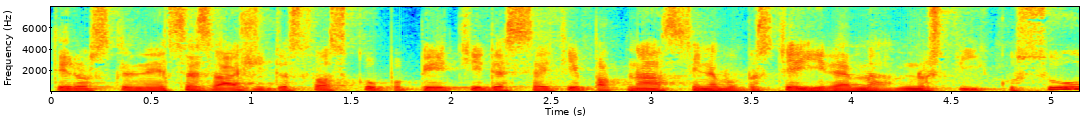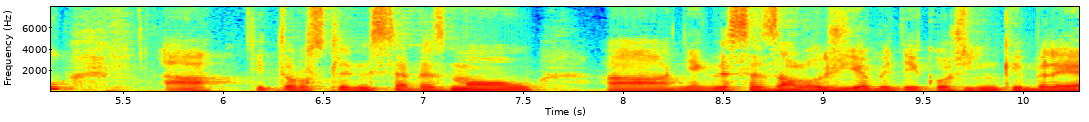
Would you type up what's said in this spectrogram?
ty rostliny se zváží do svazku po pěti, deseti, patnácti nebo prostě jiném množství kusů a tyto rostliny se vezmou a někde se založí, aby ty kořínky byly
